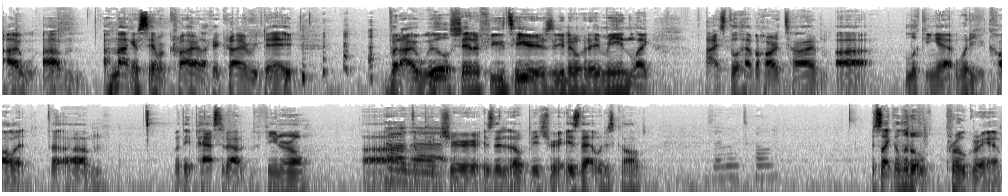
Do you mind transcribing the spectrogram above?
I, I'm I'm not gonna say I'm a crier. Like I cry every day, but I will shed a few tears. You know what I mean? Like I still have a hard time uh, looking at what do you call it? The um, when they pass it out at the funeral. Uh, Oh, the, the- picture is it an obituary? Is that what it's called? Is that what it's called? It's like a little program,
